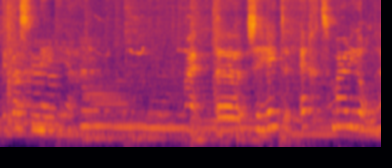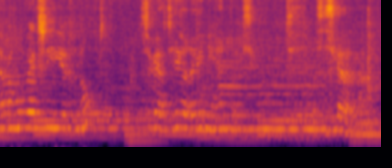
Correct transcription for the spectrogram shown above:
Ik was toen negen jaar. Maar eh, ze heette echt Marion, hè? maar hoe werd ze hier genoemd? Ze werd hier Reni Hendricks genoemd. Dat is een schuilnaam.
